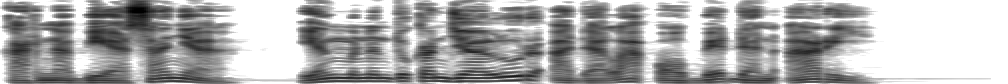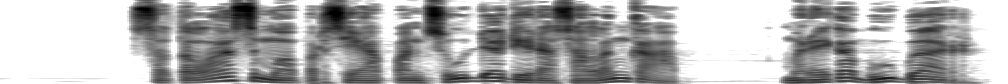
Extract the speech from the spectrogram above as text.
karena biasanya yang menentukan jalur adalah Obed dan Ari. Setelah semua persiapan sudah dirasa lengkap, mereka bubar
